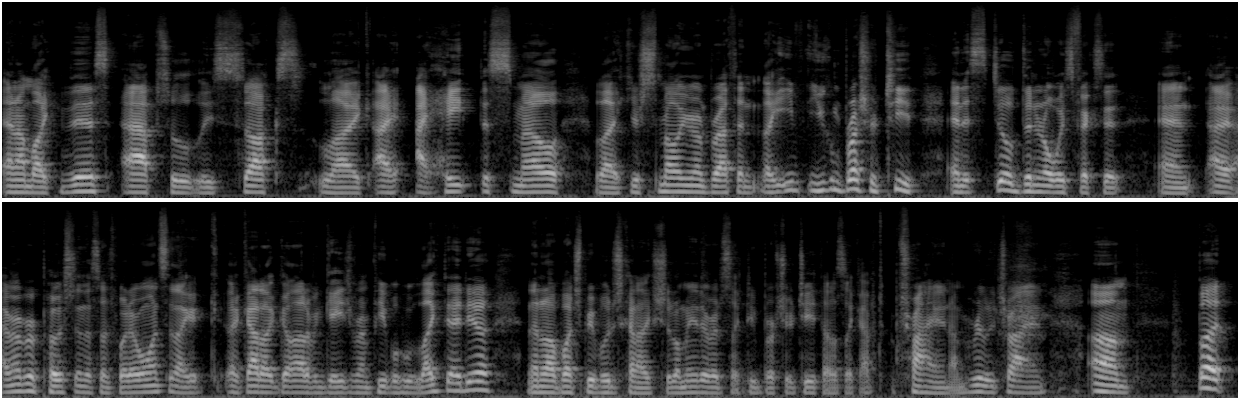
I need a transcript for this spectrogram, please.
And I'm like, this absolutely sucks. Like, I, I hate the smell. Like, you're smelling your own breath, and like, you, you can brush your teeth, and it still didn't always fix it. And I, I remember posting this on Twitter once, and like, I got a, a lot of engagement from people who liked the idea. And then a bunch of people just kind of like shit on me. They were just like, dude, brush your teeth. I was like, I'm, I'm trying. I'm really trying. Um, but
